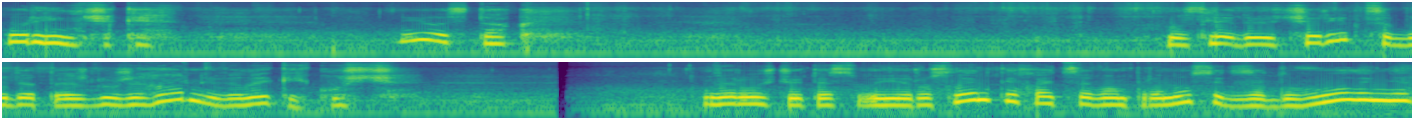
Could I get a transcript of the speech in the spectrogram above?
корінчики. І ось так. На слідуючий рік це буде теж дуже гарний великий кущ. Вирощуйте свої рослинки, хай це вам приносить задоволення.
